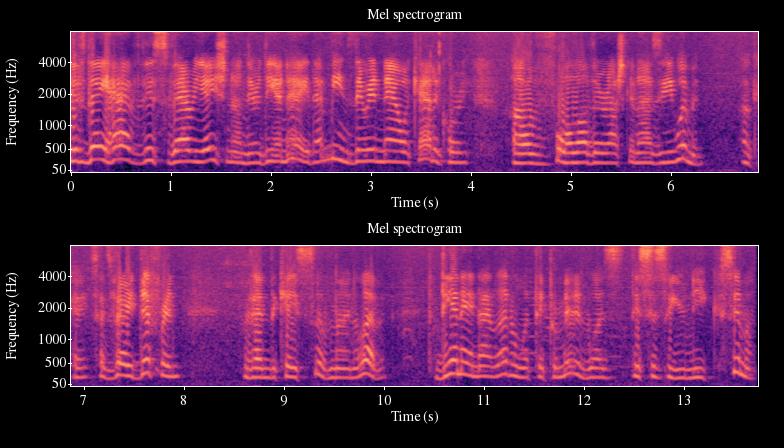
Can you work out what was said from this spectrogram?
If they have this variation on their DNA, that means they're in now a category of all other Ashkenazi women. Okay, so it's very different than the case of 9/11. The DNA in 9/11, what they permitted was this is a unique siman.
